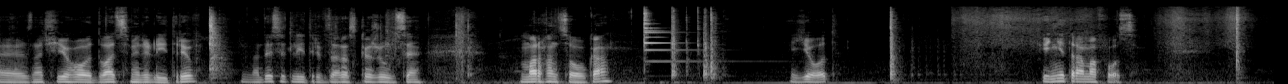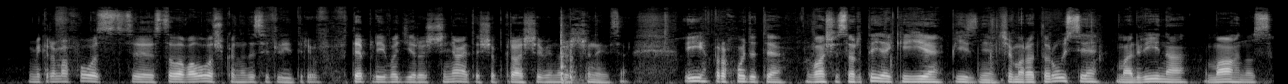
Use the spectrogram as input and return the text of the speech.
е, значить, його 20 мл. На 10 літрів зараз кажу все. Марганцовка, йод і нітрамофос. Мікромофоз це столова ложка на 10 літрів. В теплій воді розчиняєте, щоб краще він розчинився. І проходите ваші сорти, які є пізні: Чемораторусі, Мальвіна, Магнус,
